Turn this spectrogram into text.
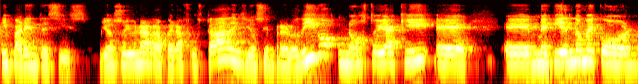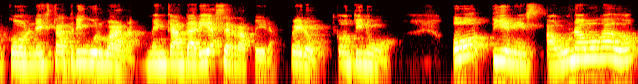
y paréntesis, yo soy una rapera frustrada y yo siempre lo digo, no estoy aquí eh, eh, metiéndome con, con esta tribu urbana. Me encantaría ser rapera, pero continúo. O tienes a un abogado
